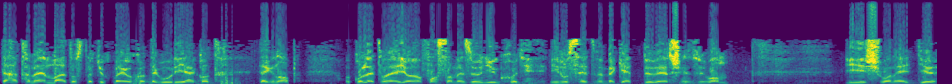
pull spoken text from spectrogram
Tehát ha nem változtatjuk meg a kategóriákat tegnap, akkor lett volna egy olyan fasz a hogy mínusz 70-ben kettő versenyző van, és van egy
